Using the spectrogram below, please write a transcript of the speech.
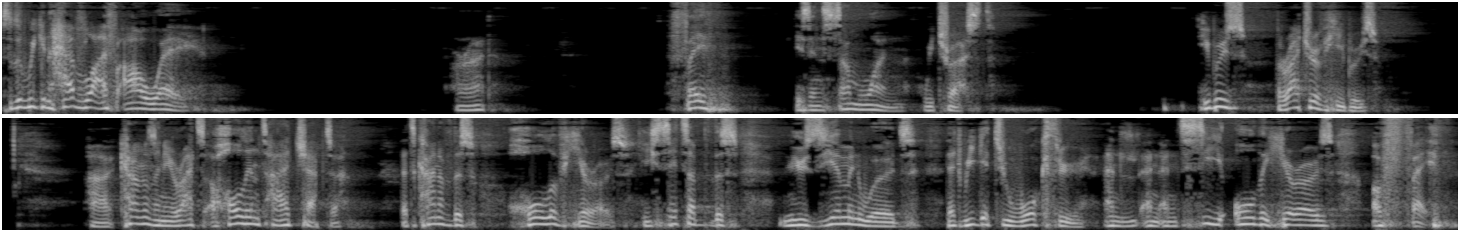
so that we can have life our way. All right? Faith is in someone we trust. Hebrews, the writer of Hebrews, uh, comes and he writes a whole entire chapter that's kind of this hall of heroes. He sets up this museum in words that we get to walk through and, and, and see all the heroes of faith.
